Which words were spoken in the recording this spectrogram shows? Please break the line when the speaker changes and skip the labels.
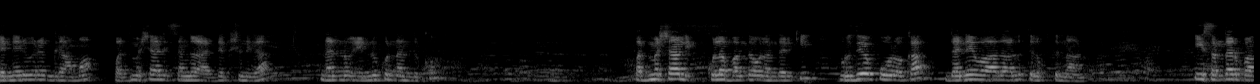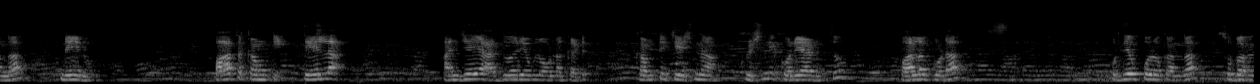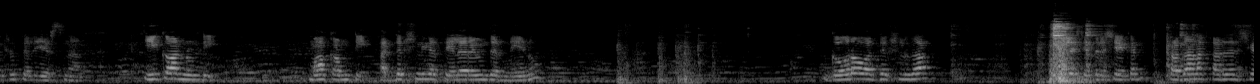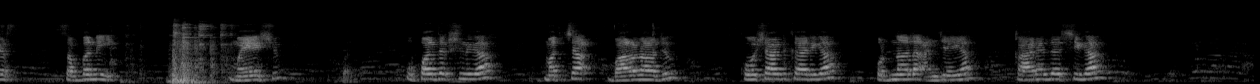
గన్నేరువరం గ్రామ పద్మశాలి సంఘ అధ్యక్షునిగా నన్ను ఎన్నుకున్నందుకు పద్మశాలి కుల బంధువులందరికీ హృదయపూర్వక ధన్యవాదాలు తెలుపుతున్నాను. ఈ సందర్భంగా నేను పాత కమిటీ తేళ్ళ అంజయ్య ఆధ్వర్యంలో ఉన్న కట్- కమిటీ చేసిన కృషిని కొనియాడుతూ వాళ్ళకు కూడా హృదయపూర్వకంగా శుభాకాంక్షలు తెలియజేస్తున్నాను. ఈ నుండి మా కమిటీ అధ్యక్షునిగా తేల రవీందర్ నేను గౌరవ అధ్యక్షులుగా తేల చంద్రశేఖర్ ప్రధాన కార్యదర్శిగా సబ్బని మహేష్ ఉపాధ్యక్షునిగా మచ్చ బాలరాజు కోశాధికారిగా ఒడ్నాల అంజయ్య కార్యదర్శిగా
